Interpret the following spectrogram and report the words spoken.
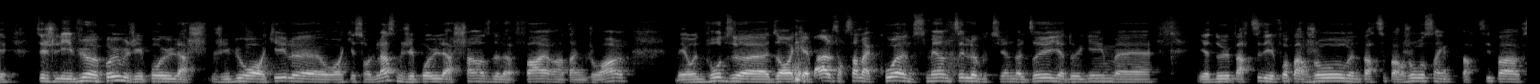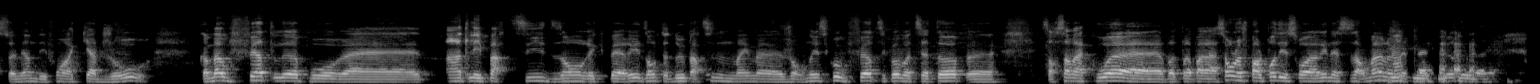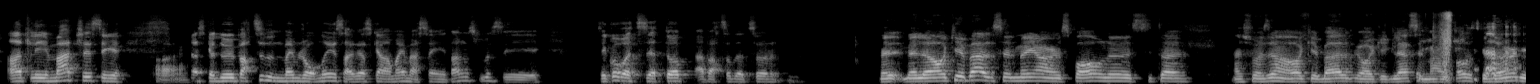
l'ai, vu un peu, mais j'ai pas eu la J'ai vu au hockey, hockey sur glace, mais j'ai pas eu la chance de le faire en tant que joueur. Mais au niveau du, euh, du hockey-ball, ça ressemble à quoi une semaine? Là, tu viens de me le dire, il y a deux games, il y a deux parties des fois par jour, une partie par jour, cinq parties par semaine, des fois en quatre jours. Comment vous faites là, pour, euh, entre les parties, disons, récupérer? Disons que tu as deux parties d'une même euh, journée. C'est quoi vous faites? C'est quoi votre setup? Euh, ça ressemble à quoi votre préparation? Là, je parle pas des soirées nécessairement. entre les matchs, c'est parce que deux parties d'une même journée, ça reste quand même assez intense. C'est quoi votre setup à partir de ça? Mais, le hockey-ball, c'est le meilleur sport. Là. Si tu as à choisir en hockey-ball puis hockey-glace, c'est le meilleur sport. Parce que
